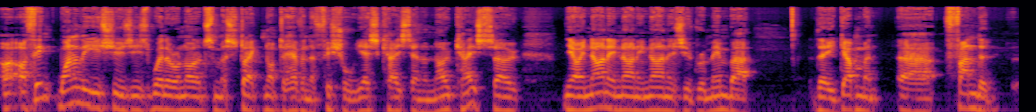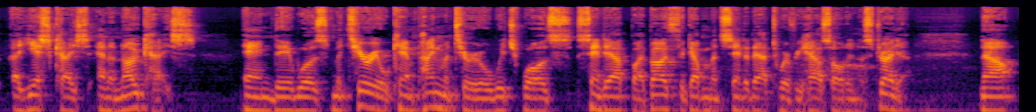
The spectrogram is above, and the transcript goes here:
I, I think one of the issues is whether or not it's a mistake not to have an official yes case and a no case. So, you know, in 1999, as you'd remember, the government uh, funded a yes case and a no case. And there was material, campaign material, which was sent out by both. The government sent it out to every household in Australia. Now,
